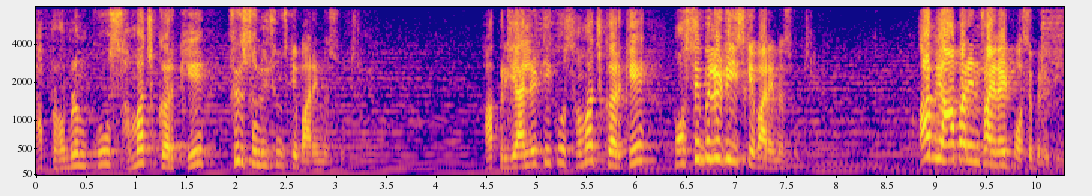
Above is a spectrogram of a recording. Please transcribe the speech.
आप प्रॉब्लम को समझ करके फिर सॉल्यूशंस के बारे में सोच रहे हैं। आप रियलिटी को समझ करके पॉसिबिलिटीज के बारे में सोच रहे हैं। अब यहाँ पर इनफाइनाइट पॉसिबिलिटीज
